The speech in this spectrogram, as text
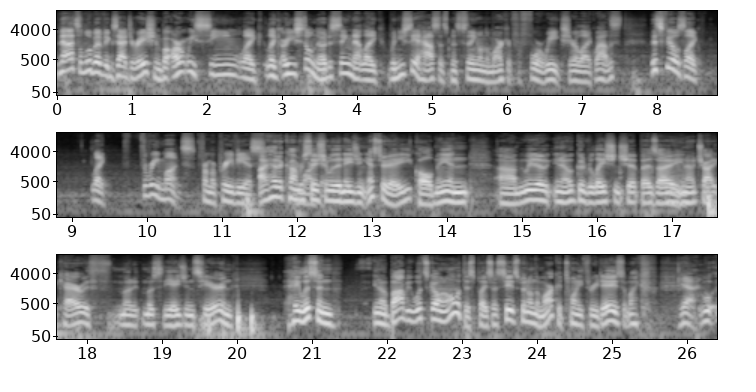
Now that's a little bit of exaggeration, but aren't we seeing like like are you still noticing that like when you see a house that's been sitting on the market for four weeks, you're like, wow, this this feels like like three months from a previous. I had a conversation market. with an agent yesterday. He called me, and um, we had a you know good relationship as I Mm-hmm. you know try to carry with mo- most of the agents here. And hey, listen, you know Bobby, what's going on with this place? I see it's been on the market 23 days. I'm like, Yeah. "Wh-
